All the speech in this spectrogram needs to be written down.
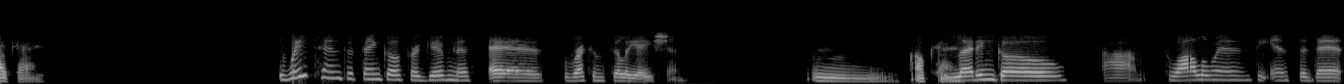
Okay we tend to think of forgiveness as reconciliation. Mm, okay. Letting go, um, swallowing the incident,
